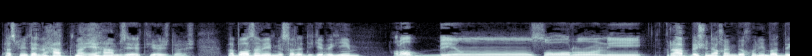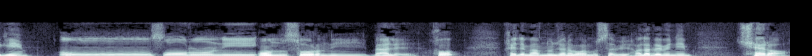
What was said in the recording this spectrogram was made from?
پس می‌تونیم حتما یه همزه احتیاج داشت. و بازم یک مثال دیگه بگیم. رب انصرني رب بهشون نخواهیم بخونیم باید بگیم. انصرني انصرنی بله. خب خیلی ممنون جناب آقای مصطفی. حالا ببینیم چرا.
